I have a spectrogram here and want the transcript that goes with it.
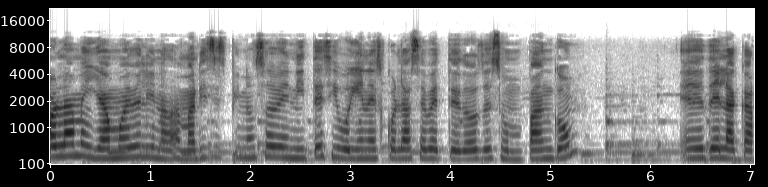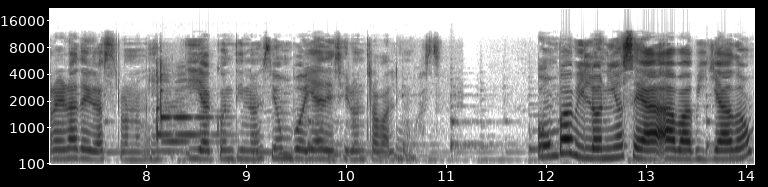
Hola, me llamo Evelina Damaris Espinosa Benítez y voy en la escuela CBT2 de Zumpango eh, de la carrera de gastronomía. Y a continuación voy a decir un trabalenguas. Un babilonio se ha ababillado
